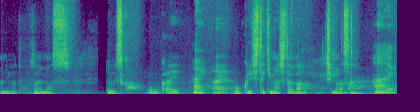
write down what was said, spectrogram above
ありがとうございます。どうですか？4回、はい、はい、お送りしてきましたが島田さん。はい。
